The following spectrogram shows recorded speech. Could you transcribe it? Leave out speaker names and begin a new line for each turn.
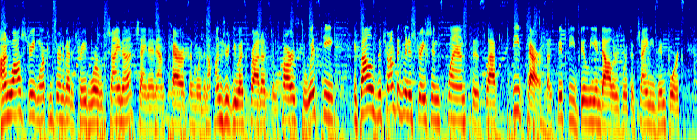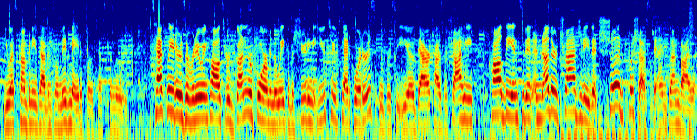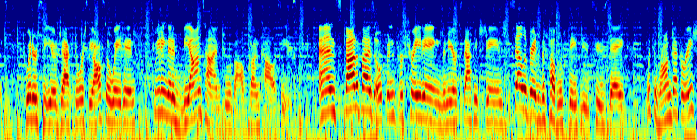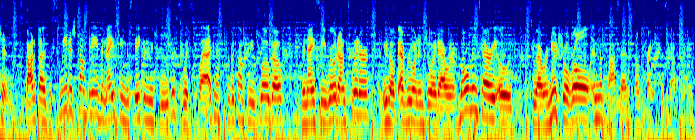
On Wall Street, more concerned about a trade war with China. China announced tariffs on more than 100 U.S. products from cars to whiskey. It follows the Trump administration's plans to slap steep tariffs on $50 billion worth of Chinese imports. U.S. companies have until mid-May to protest the move. Tech leaders are renewing calls for gun reform in the wake of a shooting at YouTube's headquarters. Uber CEO Dara Khosrowshahi called the incident another tragedy that should push us to end gun violence. Twitter CEO Jack Dorsey also weighed in, tweeting that it's beyond time to evolve gun policies. And Spotify's open for trading. The New York Stock Exchange celebrated the public debut Tuesday with the wrong decorations. Spotify is a Swedish company. The NYSE mistakenly flew the Swiss flag next to the company's logo. The NYSE wrote on Twitter, we hope everyone enjoyed our momentary ode to our neutral role in the process of price discovery.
